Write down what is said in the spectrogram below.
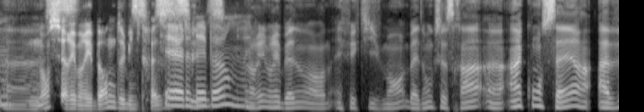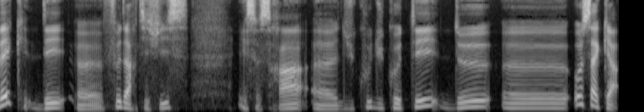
Euh, Non, c'est Rim Reborn 2013. C'est Reborn, ouais. Rim Reborn, effectivement. Bah, donc, ce sera euh, un concert avec des euh, feux d'artifice. Et ce sera euh, du coup du côté de euh, Osaka,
